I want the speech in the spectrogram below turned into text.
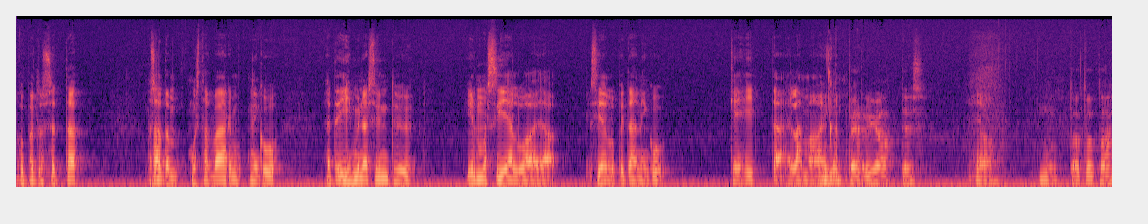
opetus, että mä saatan muistaa väärin, mutta niin kuin, että ihminen syntyy ilman sielua ja sielu pitää niin kuin kehittää elämän no, aikana. periaatteessa. Joo. Mutta tota,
